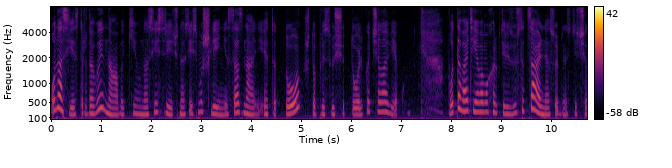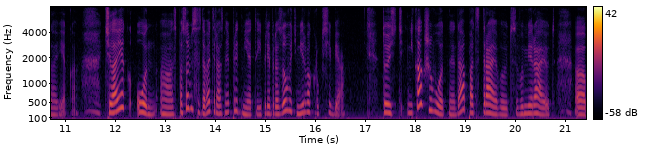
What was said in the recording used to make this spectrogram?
У нас есть трудовые навыки, у нас есть речь, у нас есть мышление, сознание. Это то, что присуще только человеку. Вот давайте я вам охарактеризую социальные особенности человека. Человек, он э, способен создавать разные предметы и преобразовывать мир вокруг себя. То есть не как животные, да, подстраиваются, вымирают э,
